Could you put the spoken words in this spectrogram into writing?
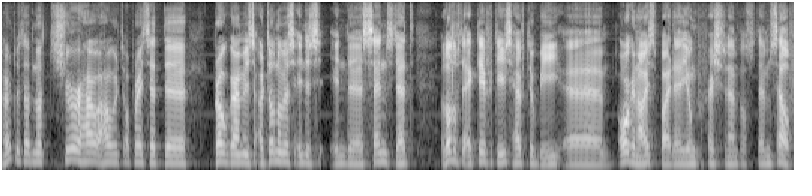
heard that I'm not sure how, how it operates. That the program is autonomous in the s- in the sense that a lot of the activities have to be uh, organized by the young professionals themselves.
